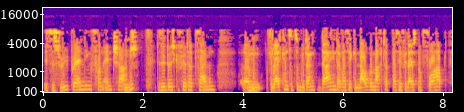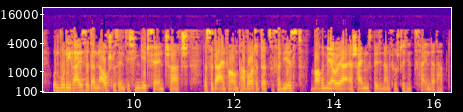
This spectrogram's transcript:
ist das Rebranding von Encharge, mhm. das ihr durchgeführt habt, Simon. Ähm, mhm. Vielleicht kannst du zum Gedanken dahinter, was ihr genau gemacht habt, was ihr vielleicht noch vorhabt und wo die Reise dann auch schlussendlich hingeht für Encharge, dass du da einfach auch ein paar Worte dazu verlierst, warum ihr euer Erscheinungsbild in Anführungsstrichen jetzt verändert habt.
